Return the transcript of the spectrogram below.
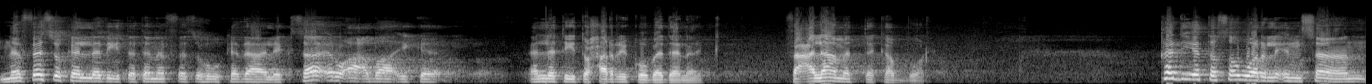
نفسك الذي تتنفسه كذلك سائر أعضائك التي تحرك بدنك فعلامه التكبر. قد يتصور الإنسان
